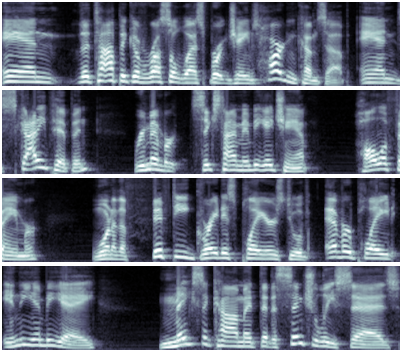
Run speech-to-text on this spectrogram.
and the topic of Russell Westbrook, James Harden comes up, and Scottie Pippen, remember, six-time NBA champ, Hall of Famer, one of the 50 greatest players to have ever played in the NBA, makes a comment that essentially says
